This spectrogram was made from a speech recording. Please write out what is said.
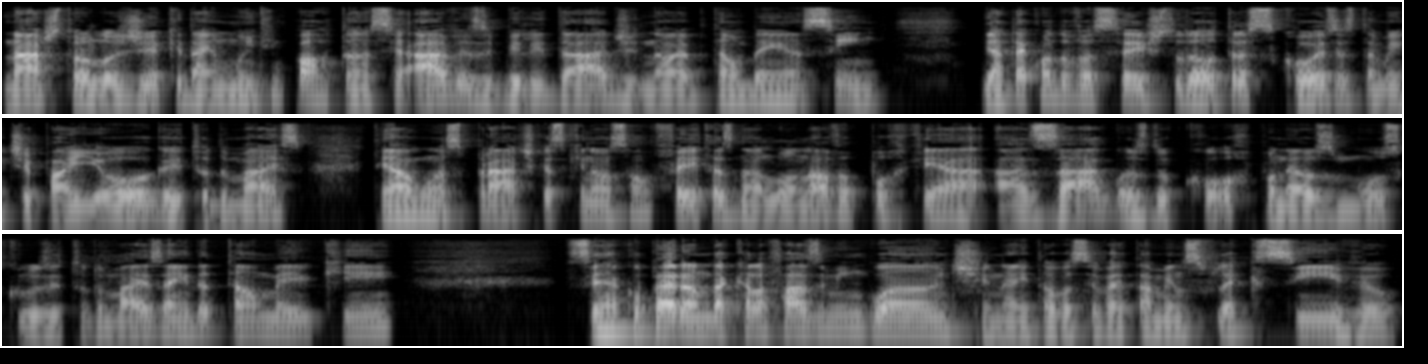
na astrologia, que dá muita importância à visibilidade, não é tão bem assim. E até quando você estuda outras coisas também, tipo a yoga e tudo mais, tem algumas práticas que não são feitas na lua nova porque a, as águas do corpo, né, os músculos e tudo mais, ainda estão meio que se recuperando daquela fase minguante, né? Então você vai estar menos flexível.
